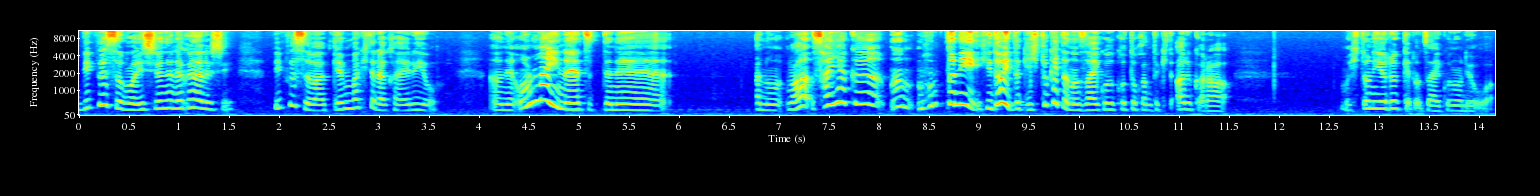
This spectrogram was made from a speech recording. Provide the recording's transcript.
ビプスも一瞬でなくなるし。ビプスは現場来たら買えるよ。あのねオンラインのやつってねあのわ最悪、うん、本当にひどい時一桁の在庫とかの時ってあるから、まあ、人によるけど在庫の量は。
